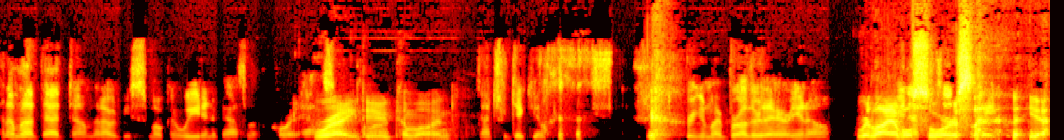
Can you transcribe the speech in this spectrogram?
And I'm not that dumb that I would be smoking weed in the bathroom of the courthouse. Right, dude. Come on. That's ridiculous. Bringing my brother there, you know. Reliable source. yeah.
